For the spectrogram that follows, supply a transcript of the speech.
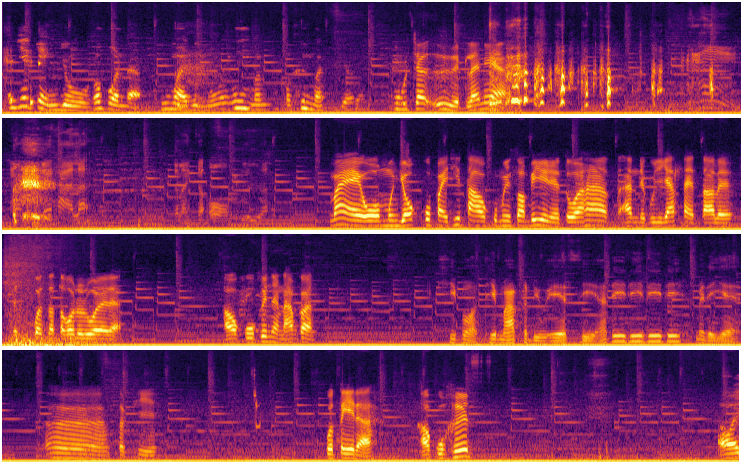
ไอ้เหี้ยเก่งอยู่ข้างบนอะกูหมายถึงมึงไม่อุ้มมันมาขึ้นมาทีเดียวเลยกูจะอืดแล้วเนี่ย อืมได้ถ่านละกำลังจะออกเรือ ไม่ไอโอมมึงยกกูไปที่เตา กูมีซอมบี้อยู่ในตัวห้าอันเดี๋ยวกูจะยัดใส่เตาเลยเดี๋ยวกูกดสโตนรัวๆเลยแหละ เอากูขึ้นจากน้ำก่อน คีย์บอร์ดที่มาร์ค W A C อะดีดีดีดีไม่ได้แย่ เออ สักที กูตีนเหรอเอากูขึ้น เอาไอ้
